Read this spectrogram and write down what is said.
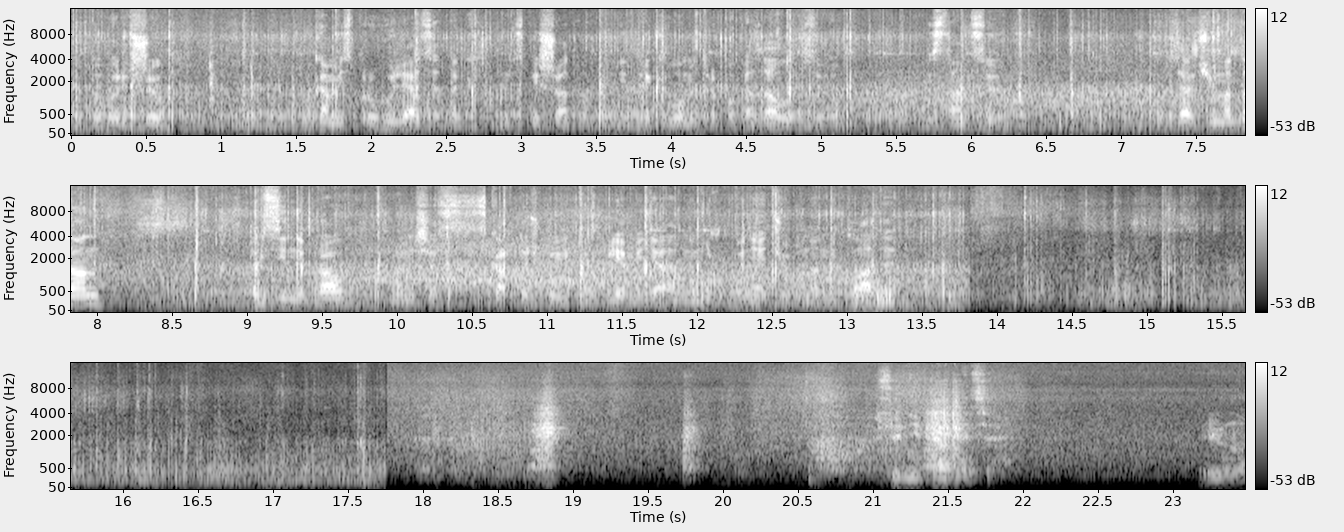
Я того вирішив камість прогулятися, так не спішати. От мені 3 кілометри показало всього дистанцію. Взяв чемодан, таксі не брав. У мене зараз з карточкою проблеми, я не можу зрозуміти, чому вона не кладе. Сьогодні п'ятниця. Рівно.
